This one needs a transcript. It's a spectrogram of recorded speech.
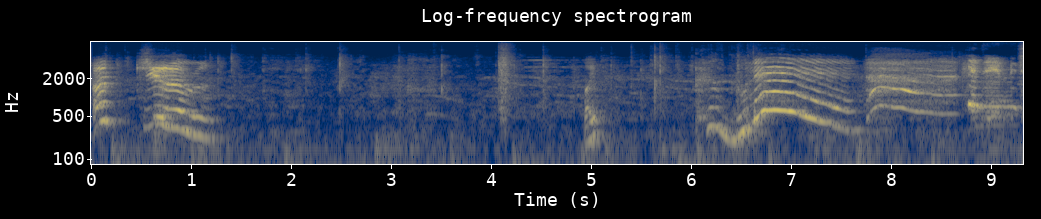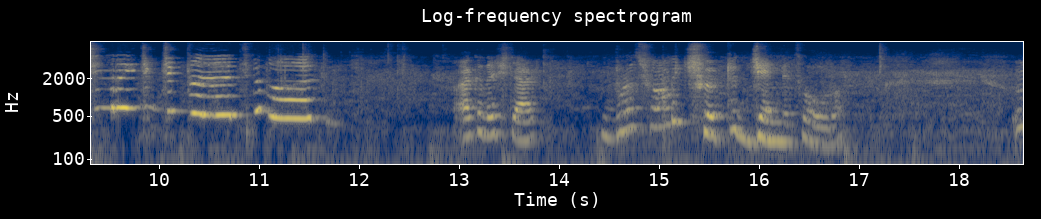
Açıyorum. Ay. Kız bu ne? Hediyenin içinden ayıcık çıktı. Tipe bak. Arkadaşlar. Burası şu an bir çöplük cenneti oldu. Hmm!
